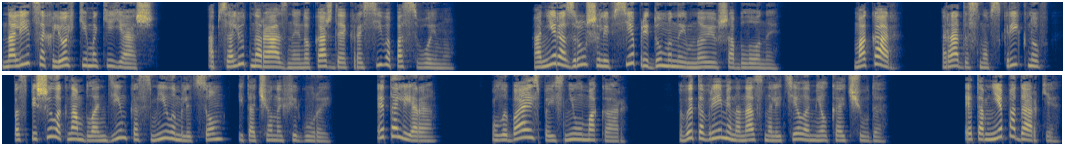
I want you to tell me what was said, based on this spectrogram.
на лицах легкий макияж. Абсолютно разные, но каждая красиво по-своему. Они разрушили все придуманные мною шаблоны. «Макар!» — радостно вскрикнув, поспешила к нам блондинка с милым лицом и точеной фигурой. «Это Лера, улыбаясь, пояснил Макар. В это время на нас налетело мелкое чудо. «Это мне подарки?»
